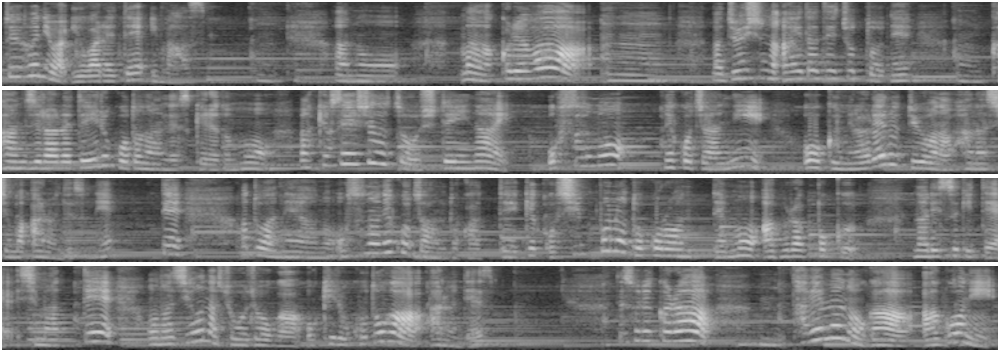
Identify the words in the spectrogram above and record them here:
というふうには言われています。うん、あのまあこれは、うんまあ、獣医師の間でちょっとね感じられていることなんですけれども、まあ、虚勢手術をしていないオスの猫ちゃんに多く見られるというような話もあるんですね。であとはねあのオスの猫ちゃんとかって結構尻尾のところでも油っぽくなりすぎてしまって同じような症状が起きることがあるんです。でそれから、うん、食べ物が顎に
